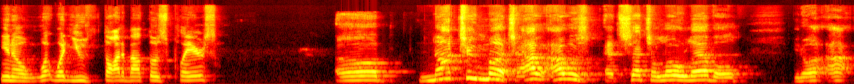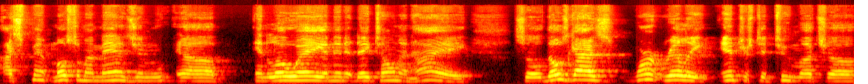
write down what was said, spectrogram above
you know, what what you thought about those players? Uh, not too much. I, I was at such a low level. You know, I, I spent most of my managing uh, in low A and then at Daytona and high A. So those guys weren't really interested too much uh,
